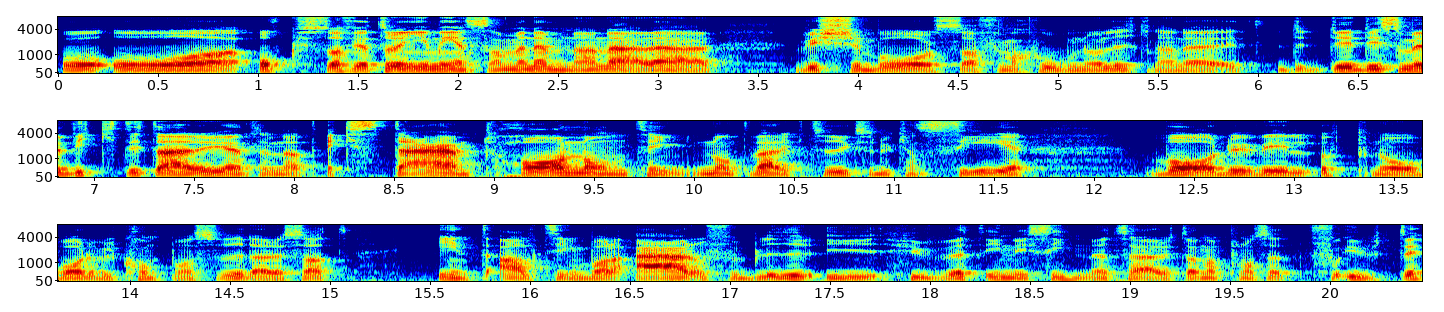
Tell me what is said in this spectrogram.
Och, och också, för jag tror den gemensamma nämnaren där är vision boards, affirmationer och liknande. Det, det, som är viktigt där är egentligen att externt ha någonting, något verktyg så du kan se vad du vill uppnå, vad du vill komma och så vidare. Så att inte allting bara är och förblir i huvudet, inne i sinnet så här, utan att på något sätt få ut det.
